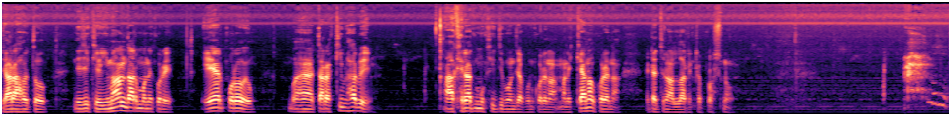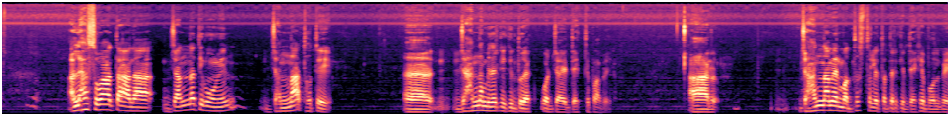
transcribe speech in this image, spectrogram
যারা হয়তো নিজেকে ইমানদার মনে করে এরপরও হ্যাঁ, তারা কীভাবে আখেরাতমুখী জীবনযাপন করে না মানে কেন করে না এটার জন্য আল্লাহর একটা প্রশ্ন। আল্লাহ সুবাহ জান্নাতি মুমিন জান্নাত হতে জাহান্নামীদেরকে কিন্তু এক পর্যায়ে দেখতে পাবে। আর জাহান্নামের মধ্যস্থলে তাদেরকে দেখে বলবে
